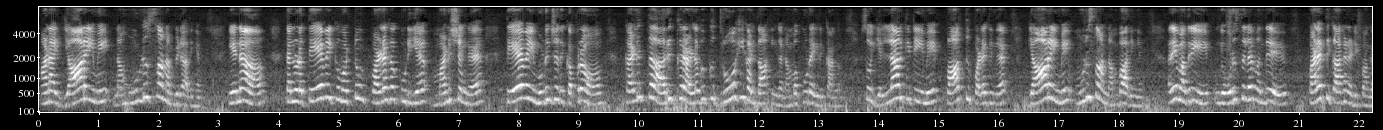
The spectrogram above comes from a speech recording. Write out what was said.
ஆனா யாரையுமே நம் முழுசா நம்பிடாதீங்க. ஏன்னா தன்னோட தேவைக்கு மட்டும் பழகக்கூடிய மனுஷங்க தேவை முடிஞ்சதுக்கு அப்புறம் கழுத்தை அறுக்கிற அளவுக்கு துரோகிகள் தான் இங்க நம்ம கூட இருக்காங்க. ஸோ எல்லார்கிட்டயுமே பார்த்து பழகுங்க. யாரையுமே முழுசா நம்பாதீங்க. அதே மாதிரி இங்க ஒரு சிலர் வந்து பணத்துக்காக நடிப்பாங்க.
